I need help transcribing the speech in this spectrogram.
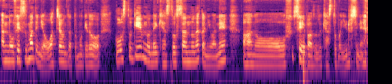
あのフェスまでには終わっちゃうんだと思うけど、ゴーストゲームのね、キャストさんの中にはね、あのー、セーバーズのキャストもいるしね。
